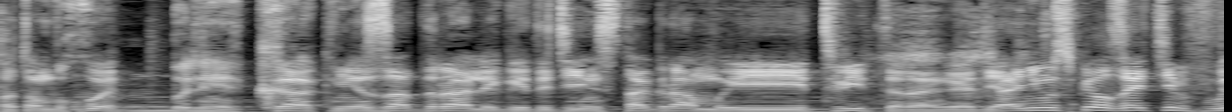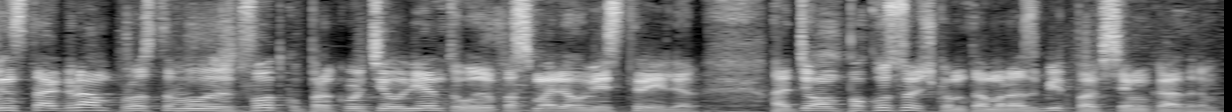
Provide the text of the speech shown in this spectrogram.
Потом выходит, блин, как мне задрали, говорит, эти инстаграмы и твиттеры. Говорит, я не успел зайти в инстаграм, просто выложить фотку, прокрутил ленту, уже посмотрел весь трейлер. Хотя он по кусочкам там разбит по всем кадрам.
